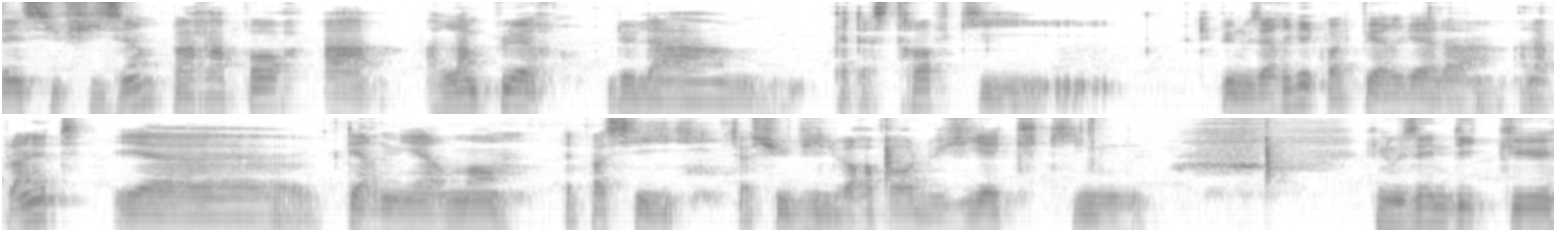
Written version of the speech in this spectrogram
insuffisants par rapport à, à l'ampleur de la catastrophe qui, peut nous arriver, quoi, peut arriver à la, à la planète. Et euh, dernièrement, je sais pas si tu as suivi le rapport du GIEC qui nous qui nous indique que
